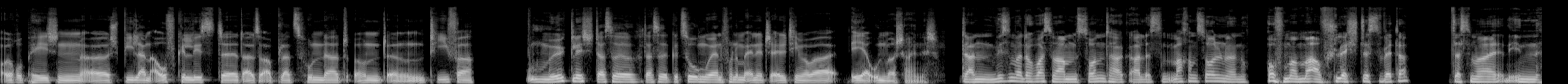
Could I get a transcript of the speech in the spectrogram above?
europäischen äh, Spielern aufgelistet, also ab Platz 100 und, äh, und tiefer. Möglich, dass sie, dass sie gezogen werden von einem NHL-Team, aber eher unwahrscheinlich. Dann wissen wir doch, was wir am Sonntag alles machen sollen. Dann hoffen wir mal auf schlechtes Wetter, dass wir in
